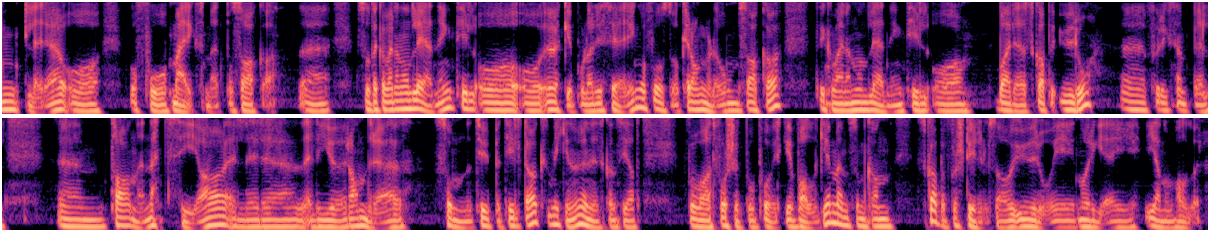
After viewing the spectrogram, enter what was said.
enklere å, å, få oppmerksomhet på saker. Eh, så det kan være en anledning til å, å øke polarisering og få oss til å krangle om saker. Det kan være en anledning til å bare skape uro. F.eks. Ehm, ta ned nettsider eller, eh, eller gjøre andre sånne type tiltak, som ikke nødvendigvis kan si at for være et forsøk på å påvirke valget, men som kan skape forstyrrelser og uro i Norge gjennom valgåret.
